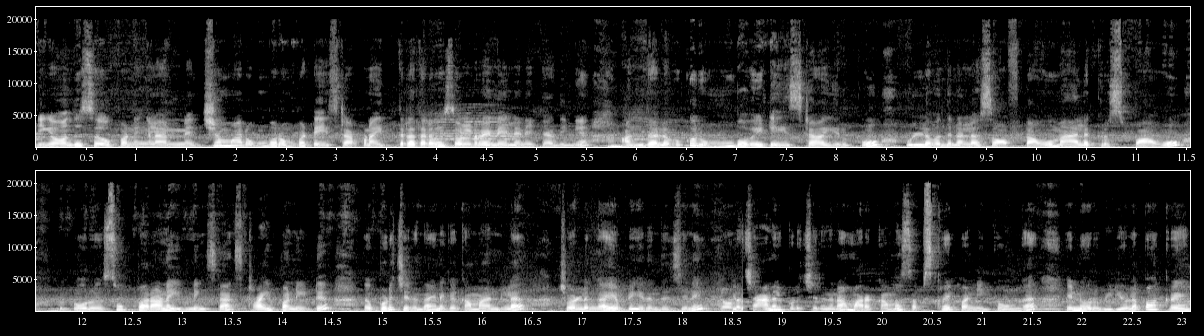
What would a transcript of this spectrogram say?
நீங்கள் வந்து சர்வ் பண்ணுங்களேன். நிஜமாக ரொம்ப ரொம்ப டேஸ்ட்டாக இருக்கும். நான் இத்தனை தடவை சொல்கிறேனே நினைக்காதீங்க. அந்த அளவுக்கு ரொம்பவே டேஸ்ட்டாக இருக்கும். உள்ளே வந்து நல்லா சாஃப்டாகவும் மேலே கிறிஸ்பாகவும் ஒரு சூப்பரான ஈவினிங் ஸ்நாக்ஸ் ட்ரை பண்ணிவிட்டு பிடிச்சிருந்தா எனக்கு கமெண்டில் சொல்லுங்கள் எப்படி இருந்துச்சுன்னு சேனல் பிடிச்சிருந்துன்னா மறக்காமல் சப்ஸ்கிரைப் பண்ணிக்கோங்க. இன்னொரு வீடியோவில் பார்க்குறேன்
